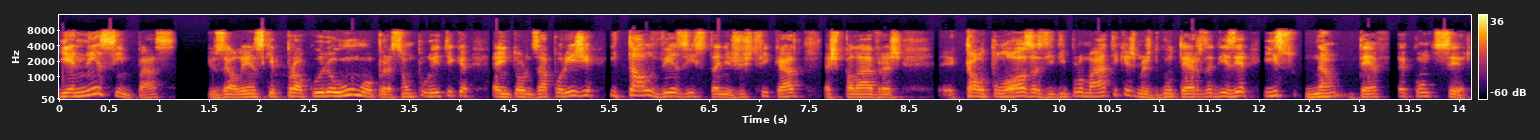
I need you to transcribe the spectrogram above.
E é nesse impasse que o Zelensky procura uma operação política em torno de Zaporígia e talvez isso tenha justificado as palavras eh, cautelosas e diplomáticas, mas de Guterres a dizer isso não deve acontecer.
